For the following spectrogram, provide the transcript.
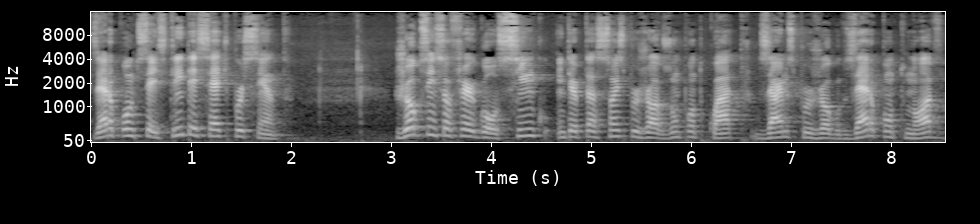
0,6, 37%. Jogo sem sofrer gols 5, interpretações por jogos 1.4, desarmes por jogo 0.9,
